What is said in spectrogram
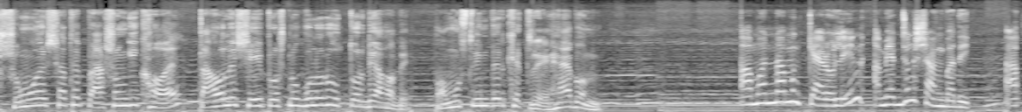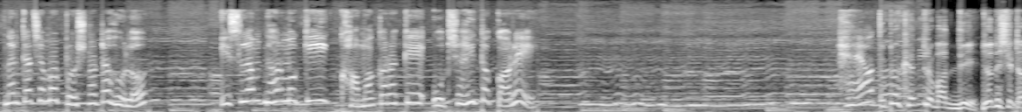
সময়ের সাথে প্রাসঙ্গিক হয় তাহলে সেই প্রশ্নগুলোর উত্তর দেয়া হবে। অমুসলিমদের ক্ষেত্রে হ্যাঁ বোন। আমার নাম ক্যারোলিন আমি একজন সাংবাদিক। আপনার কাছে আমার প্রশ্নটা হলো ইসলাম ধর্ম কি ক্ষমা করাকে উৎসাহিত করে? হ্যাঁ দুটো ক্ষেত্র বাদ দিই। যদি সেটা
